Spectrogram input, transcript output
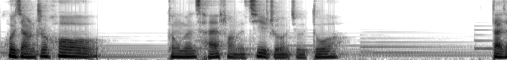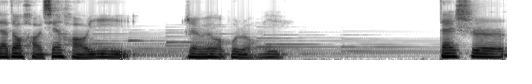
获奖之后，登门采访的记者就多，大家都好心好意，认为我不容易。但是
